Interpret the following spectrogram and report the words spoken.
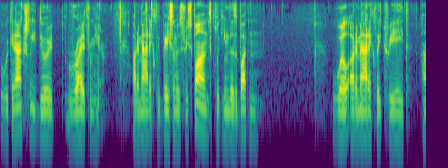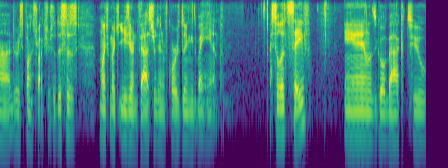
but we can actually do it right from here. Automatically based on this response, clicking this button will automatically create uh, the response structure. So this is much, much easier and faster than of course doing it by hand. So let's save and let's go back to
